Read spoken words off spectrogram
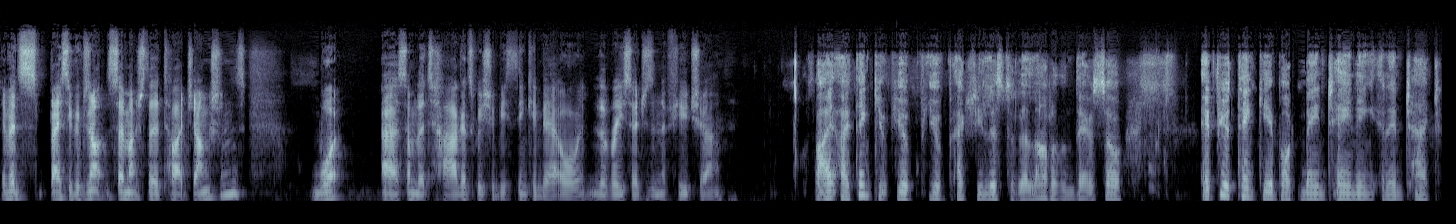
if it's basically if it's not so much the tight junctions, what are some of the targets we should be thinking about, or the researchers in the future? I, I think you've, you've, you've actually listed a lot of them there. So if you're thinking about maintaining an intact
